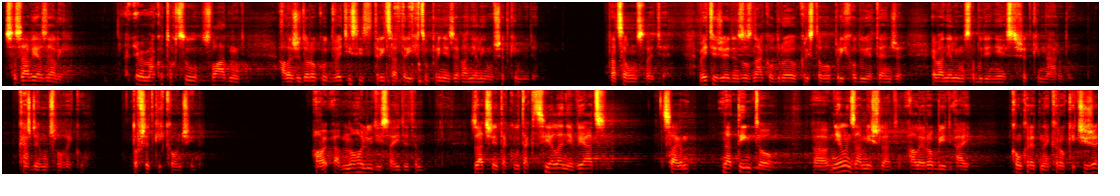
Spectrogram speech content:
sa zaviazali. A neviem, ako to chcú zvládnuť, ale že do roku 2033 chcú priniesť evanelium všetkým ľuďom. Na celom svete. Viete, že jeden zo znakov druhého Kristovho príchodu je ten, že evanelium sa bude niesť všetkým národom. Každému človeku. Do všetkých končín. A mnoho ľudí sa ide ten začne takú, tak cieľene viac sa nad týmto uh, nielen zamýšľať, ale robiť aj konkrétne kroky. Čiže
